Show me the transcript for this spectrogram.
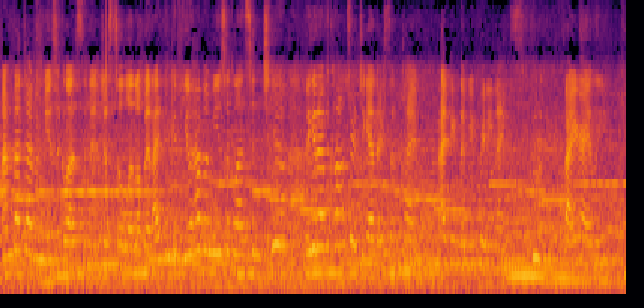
I'm about to have a music lesson in just a little bit. I think if you have a music lesson too, we could have a concert together sometime. I think that'd be pretty nice. Bye, Rylee.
